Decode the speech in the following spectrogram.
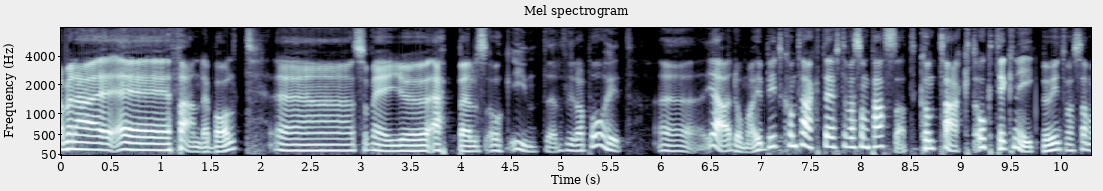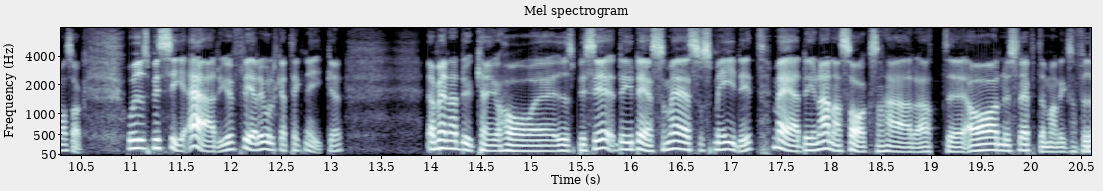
Jag menar eh, Thunderbolt eh, som är ju Apples och Intels lilla påhitt. Uh, ja, de har ju bytt kontakt efter vad som passat. Kontakt och teknik behöver inte vara samma sak. Och USB-C är ju flera olika tekniker. Jag menar du kan ju ha uh, eh, USB-C. Det är ju det som är så smidigt med. Det är ju en annan sak så här att uh, ja nu släppte man liksom för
